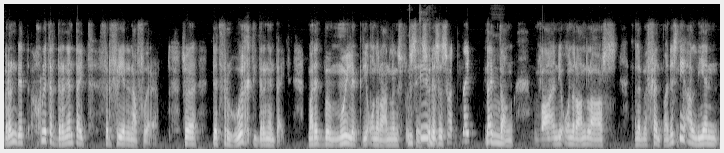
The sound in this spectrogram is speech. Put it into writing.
bring dit groter dringendheid vir vrede na vore. So dit verhoog die dringendheid, maar dit bemoeilik die onderhandelingsproses. So dis 'n soort knyp knyptang hmm. waarin die onderhandelaars hulle bevind, maar dis nie alleen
